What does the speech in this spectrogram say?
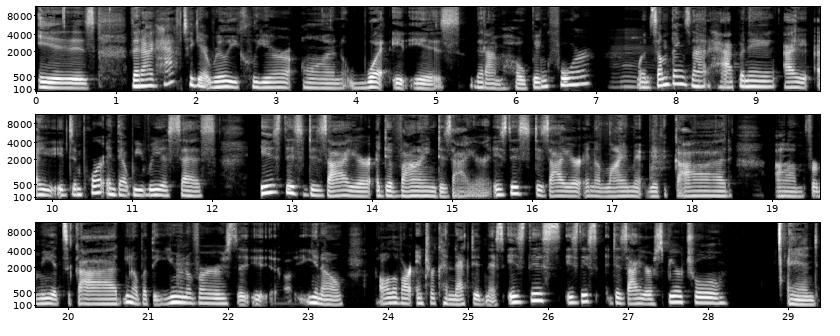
is that I have to get really clear on what it is that I'm hoping for. When Mm. something's not happening, I I it's important that we reassess is this desire a divine desire? Is this desire in alignment with God? um, for me it's god you know but the universe the, uh, you know all of our interconnectedness is this is this desire spiritual and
